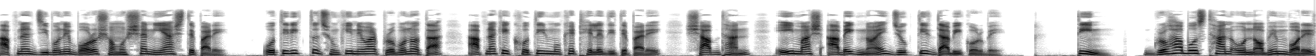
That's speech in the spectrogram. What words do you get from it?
আপনার জীবনে বড় সমস্যা নিয়ে আসতে পারে। অতিরিক্ত ঝুঁকি নেওয়ার প্রবণতা আপনাকে ক্ষতির মুখে ঠেলে দিতে পারে। সাবধান, এই মাস আবেগ নয়, যুক্তির দাবি করবে। তিন, গ্রহাবস্থান ও নভেম্বরের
